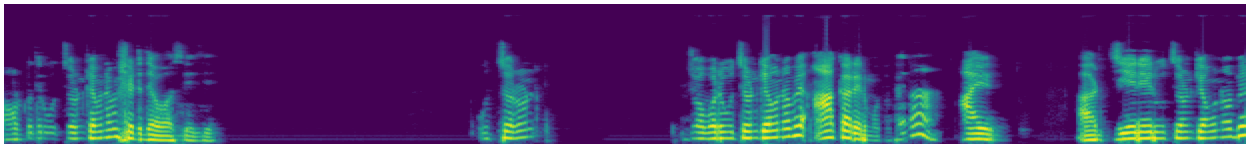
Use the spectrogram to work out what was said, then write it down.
হরকতের উচ্চারণ কেমন হবে? সেটা দেওয়া আছে, এই যে। উচ্চারণ, জবরের উচ্চারণ কেমন হবে? আকারের মতো, তাই না? আয়ের মতো। আর জের এর উচ্চারণ কেমন হবে?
